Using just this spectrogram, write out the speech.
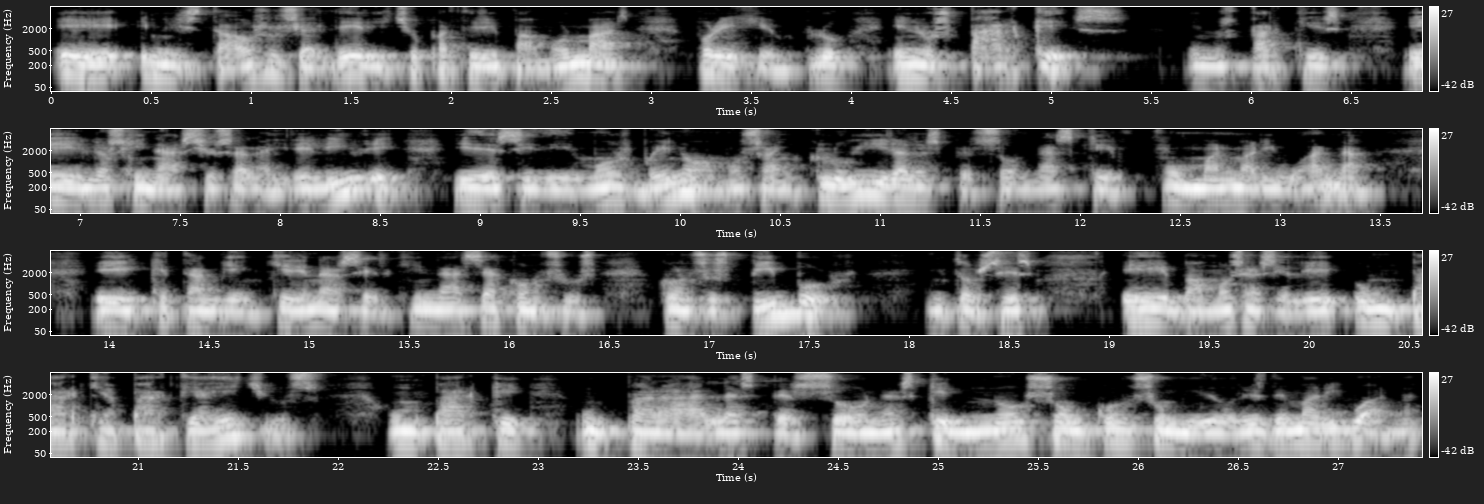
Eh, en el Estado Social de Derecho participamos más, por ejemplo, en los parques, en los parques, en eh, los gimnasios al aire libre y decidimos, bueno, vamos a incluir a las personas que fuman marihuana, eh, que también quieren hacer gimnasia con sus, con sus. Entonces, eh, vamos a hacerle un parque aparte a ellos, un parque para las personas que no son consumidores de marihuana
